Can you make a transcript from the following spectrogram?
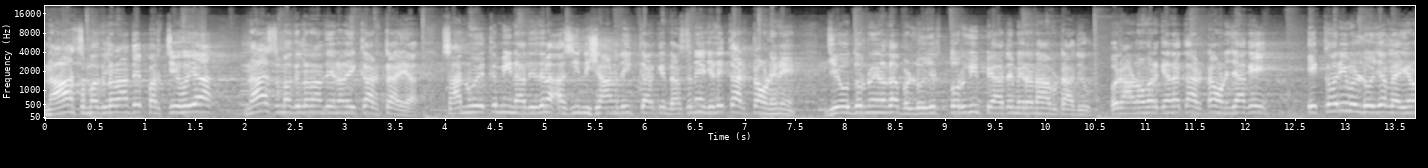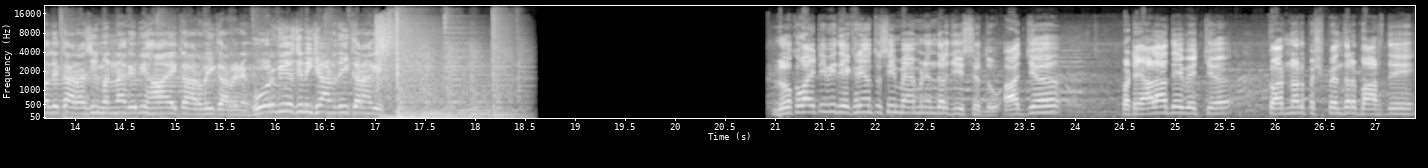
ਨਾ ਸਮਗਲਰਾਂ ਤੇ ਪਰਚੇ ਹੋਇਆ ਨਾ ਸਮਗਲਰਾਂ ਦੇ ਨਾਲ ਇਹ ਘਰ ਢਾਇਆ ਸਾਨੂੰ ਇੱਕ ਮਹੀਨਾ ਦੇ ਦੇਣਾ, ਅਸੀਂ ਨਿਸ਼ਾਨਦੇਹੀ ਕਰਕੇ ਦੱਸਦੇ ਹਾਂ ਜਿਹੜੇ ਘਰ ਢਾਉਣੇ ਨੇ। ਜੇ ਉਧਰ ਨੂੰ ਇਹਨਾਂ ਦਾ ਬਲਡੋਜ਼ਰ ਤੁਰ ਵੀ ਪਿਆ ਤੇ ਮੇਰਾ ਨਾਮ ਵਟਾ ਦਿਓ। ਔਰ ਵਰਗਿਆਂ ਦਾ ਘਰ ਢਾਉਣ ਜਾ ਕੇ ਇੱਕ ਵਾਰੀ ਬਲਡੋਜ਼ਰ ਲੈ ਜਾਣਾ ਉਹਦੇ ਘਰ ਅਸੀਂ ਮੰਨਾਂਗੇ ਵੀ ਹਾਂ ਇਹ ਕਾਰਵਾਈ ਕਰ ਰਹੇ ਨੇ। ਹੋਰ ਵੀ ਅਸੀਂ ਨਹੀਂ ਨਿਸ਼ਾਨਦੇਹੀ ਕਰਾਂਗੇ? ਲੋਕਵਾਈ ਟੀਵੀ ਦੇਖ ਰਹੇ ਹੋ ਤੁਸੀਂ ਮੈਂ ਮਨਿੰਦਰਜੀਤ ਸਿੱਧੂ। ਅੱਜ ਪਟਿਆਲਾ ਦੇ ਵਿੱਚ ਕਰਨਲ ਪੁਸ਼ਪਿੰਦਰ ਬਾਠ ਦੇ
